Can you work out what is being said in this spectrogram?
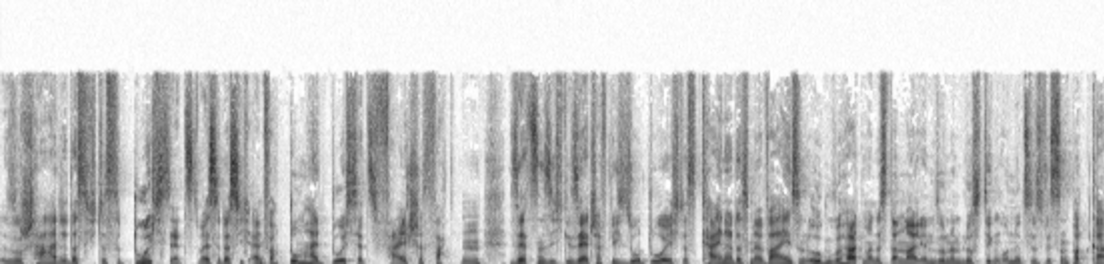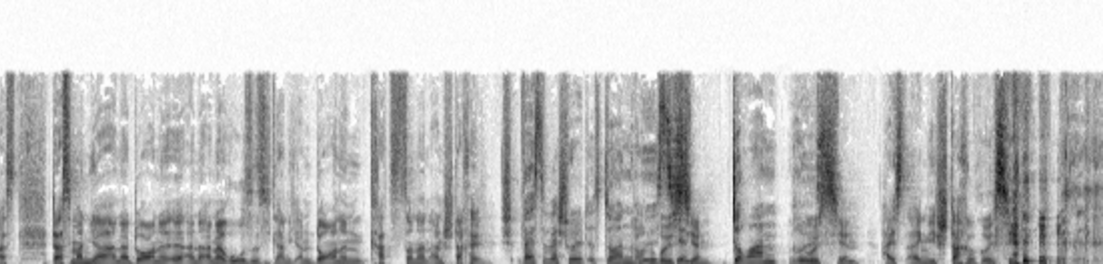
so schade, dass sich das so durchsetzt. Weißt du, dass sich einfach Dummheit durchsetzt. Falsche Fakten setzen sich gesellschaftlich so durch, dass keiner das mehr weiß und irgendwo hört man das dann mal in so einem lustigen, unnützes Wissen-Podcast, dass man ja an einer Dorne, äh, an einer Rose sich gar nicht an Dornen kratzt, sondern an Stacheln. Weißt du, wer schuld ist? Dornröschen. Dornröschen. Dornröschen. Röschen heißt eigentlich Stachelröschen.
